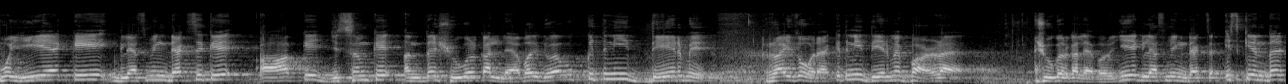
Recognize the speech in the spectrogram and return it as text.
वो ये है कि ग्लाइसमिक इंडेक्स के आपके जिसम के अंदर शुगर का लेवल जो है वो कितनी देर में राइज हो रहा है, कितनी देर में बढ़ रहा है शुगर का लेवल ये ग्लासमिक इंडेक्स है। इसके अंदर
